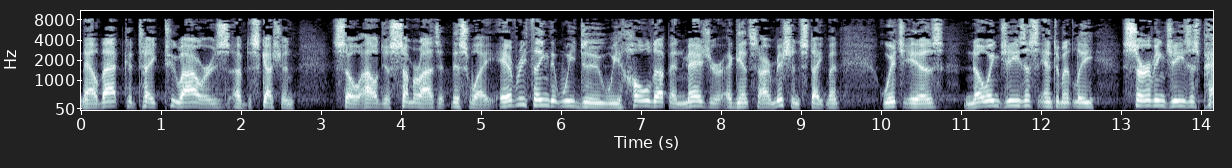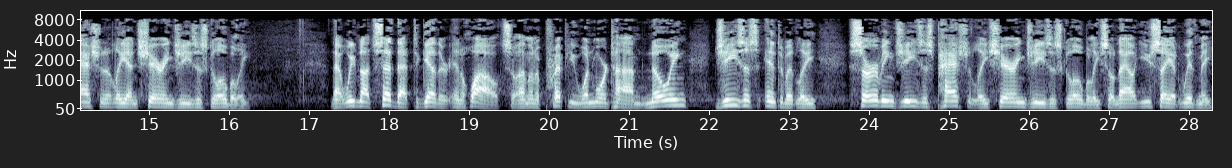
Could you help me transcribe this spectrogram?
Now that could take two hours of discussion, so I'll just summarize it this way. Everything that we do, we hold up and measure against our mission statement, which is knowing Jesus intimately, serving Jesus passionately, and sharing Jesus globally. Now we've not said that together in a while, so I'm going to prep you one more time. Knowing Jesus intimately, serving Jesus passionately, sharing Jesus globally. So now you say it with me.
